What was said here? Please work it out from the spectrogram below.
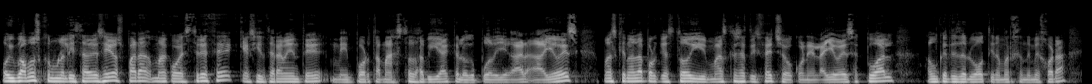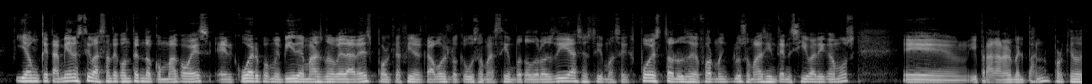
Hoy vamos con una lista de deseos para macOS 13 que sinceramente me importa más todavía que lo que puede llegar a iOS, más que nada porque estoy más que satisfecho con el iOS actual, aunque desde luego tiene margen de mejora, y aunque también estoy bastante contento con macOS, el cuerpo me pide más novedades porque al fin y al cabo es lo que uso más tiempo todos los días, estoy más expuesto, lo uso de forma incluso más intensiva, digamos, eh, y para ganarme el pan, ¿por qué no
